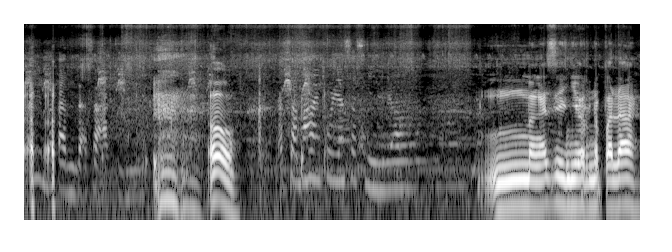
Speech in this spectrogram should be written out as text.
Ay, matanda sa akin. oh, Kasamahan ko yan sa senior. mm, mga senior na pala.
